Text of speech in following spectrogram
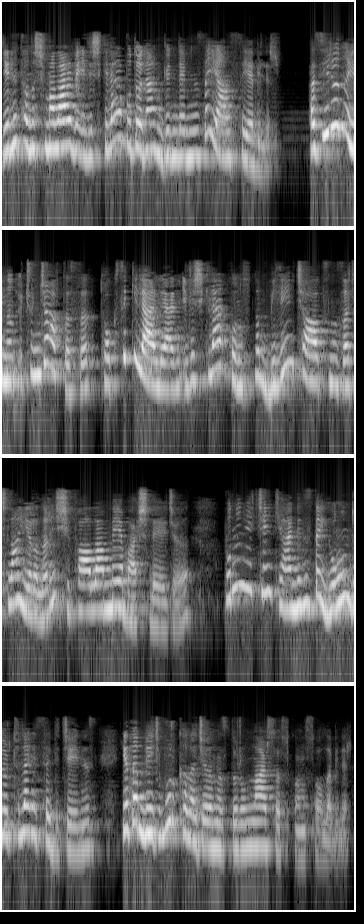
Yeni tanışmalar ve ilişkiler bu dönem gündeminize yansıyabilir. Haziran ayının 3. haftası toksik ilerleyen ilişkiler konusunda bilinçaltınız açılan yaraların şifalanmaya başlayacağı, bunun için kendinizde yoğun dürtüler hissedeceğiniz ya da mecbur kalacağınız durumlar söz konusu olabilir.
